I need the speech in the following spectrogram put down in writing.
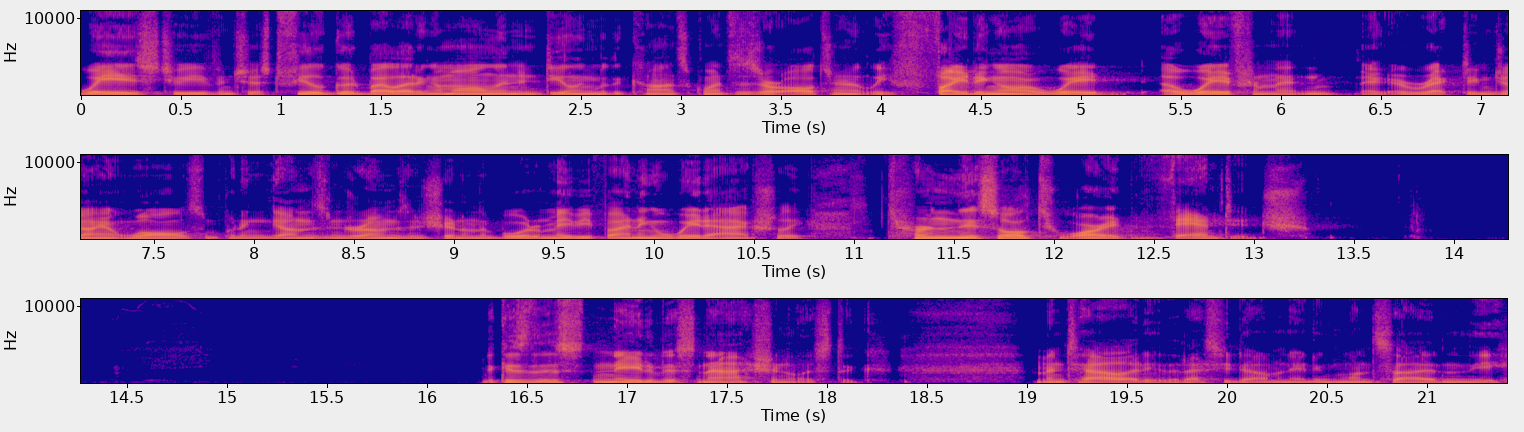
ways to even just feel good by letting them all in and dealing with the consequences, or alternately fighting our way away from it and erecting giant walls and putting guns and drones and shit on the border, maybe finding a way to actually turn this all to our advantage because this nativist nationalistic mentality that I see dominating one side and the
